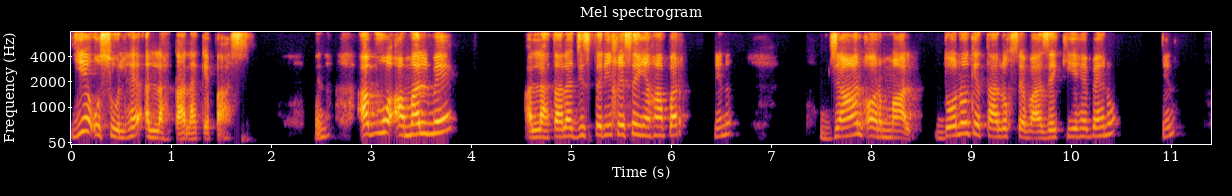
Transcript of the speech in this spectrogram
یہ اصول ہے اللہ تعالی کے پاس۔ ہے نا؟ اب وہ عمل میں اللہ تعالیٰ جس طریقے سے یہاں پر، ہے نا، جان اور مال دونوں کے تعلق سے واضح کیے ہیں بہنوں، ہے نا،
